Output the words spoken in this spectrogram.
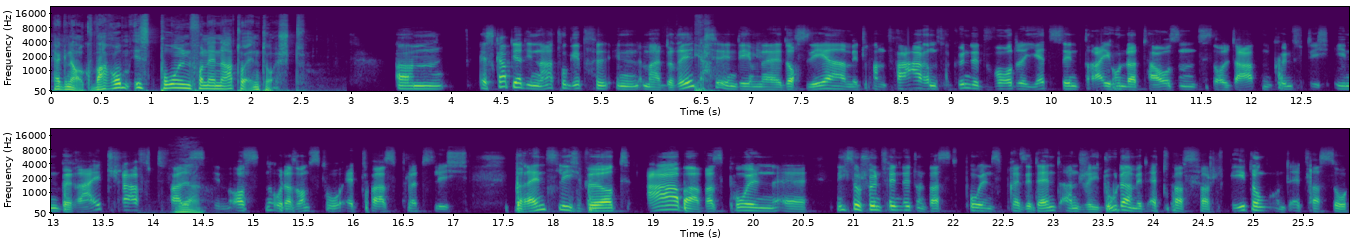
Herr Knauk, warum ist Polen von der NATO enttäuscht? Ähm, es gab ja den NATO-Gipfel in Madrid, ja. in dem äh, doch sehr mit Fanfaren verkündet wurde, jetzt sind 300.000 Soldaten künftig in Bereitschaft, falls ja. im Osten oder sonst wo etwas plötzlich brenzlig wird. Aber was Polen äh, nicht so schön findet und was Polens Präsident Andrzej Duda mit etwas Verspätung und etwas so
